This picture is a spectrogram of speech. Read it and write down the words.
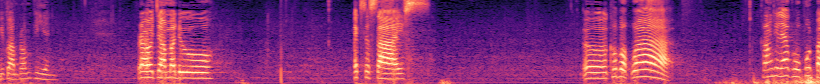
มีความพร้อมเพรียง เราจะมาดู exercise เออเขาบอกว่า ครั้งที่แล้วครูพูดไป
